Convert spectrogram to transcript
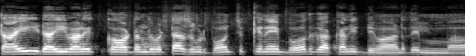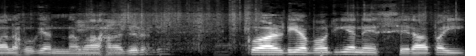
ਟਾਈ ਡਾਈ ਵਾਲੇ ਕਾਟਨ ਦੁਪੱਟਾ ਸੂਟ ਪਹੁੰਚ ਚੁੱਕੇ ਨੇ। ਬਹੁਤ ਗਾਹਕਾਂ ਦੀ ਡਿਮਾਂਡ ਤੇ ਮਾਲ ਹੋ ਗਿਆ ਨਵਾਂ ਹਾਜ਼ਰ। ਕੁਆਲਿਟੀਆਂ ਪਹੁੰਚ ਗਈਆਂ ਨੇ ਸਿਰਾ ਭਾਈ।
